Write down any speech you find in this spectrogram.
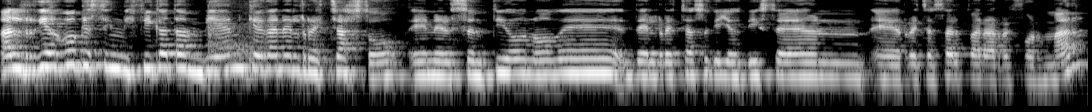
al riesgo que significa también que hagan el rechazo, en el sentido no de, del rechazo que ellos dicen eh, rechazar para reformar,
